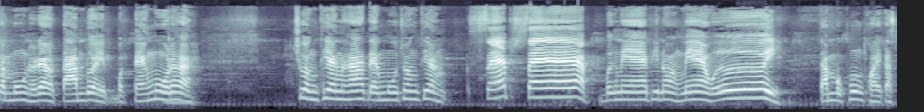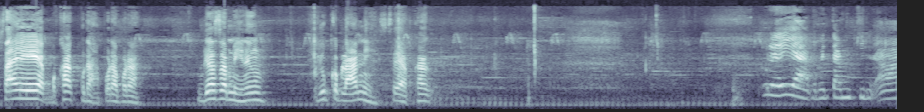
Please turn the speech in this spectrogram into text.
กำมุงเดี๋ยวเราตามด้วยบักแตงโมด้วยค่ะ ช่วงเที่ยงนะคะ แตงโมช่วงเที่ยงแซบแซบเบิ่งแน่พี่น้องแม่เอ้ยตำบักหุ่งข่อยก็แซบบักคักปุดาปุดาปุดาเดี๋ยวซ้ำนี่หนึงยุบกับร้านนี่แซบคักผู้ใดอยากไปตำกินเอา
